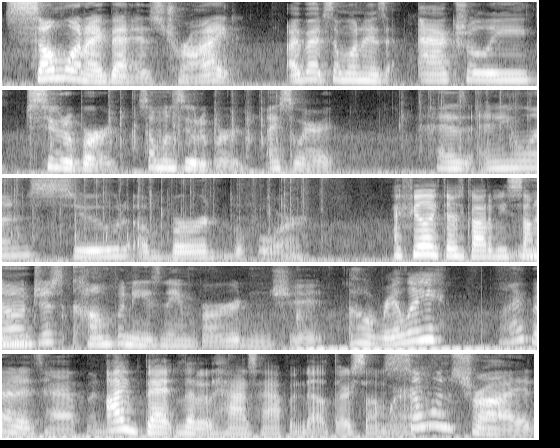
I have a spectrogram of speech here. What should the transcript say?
Someone I bet has tried. I bet someone has actually sued a bird. Someone sued a bird. I swear it. Has anyone sued a bird before? I feel like there's got to be some. No, just companies named Bird and shit. oh, really? I bet it's happened. I bet that it has happened out there somewhere. Someone's tried.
